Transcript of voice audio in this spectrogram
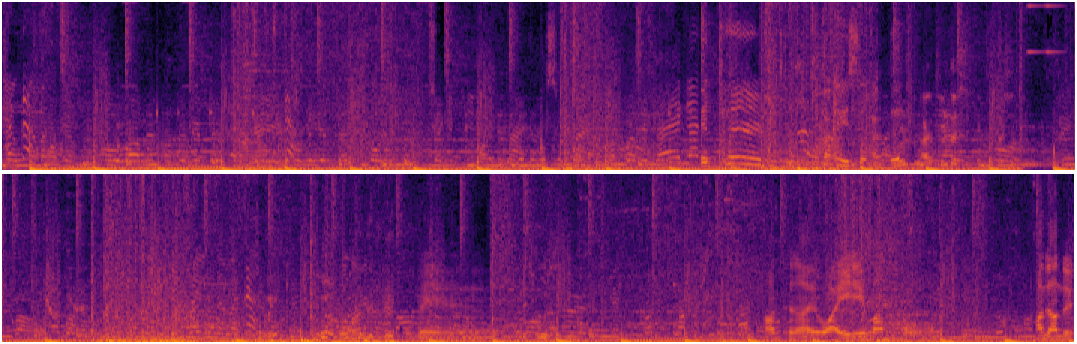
한명 있고 안테나에 와일만 뭐 안돼 안돼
